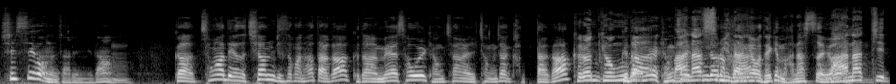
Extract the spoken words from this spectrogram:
실세가 오는 자리입니다. 음. 그러니까 청와대에서 치안비서관 하다가 그 다음에 서울 경찰청장 갔다가 그런 경우가 그다음에 경찰청장으로 가는 경우가 되게 많았어요. 많았지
